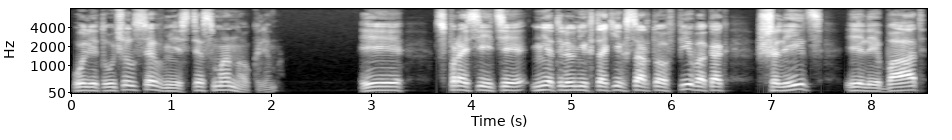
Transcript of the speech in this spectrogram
улетучился вместе с моноклем. «И спросите, нет ли у них таких сортов пива, как Шлиц или Бат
